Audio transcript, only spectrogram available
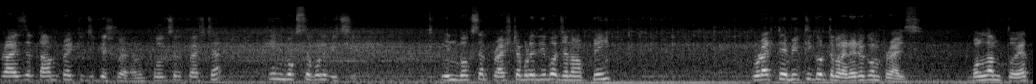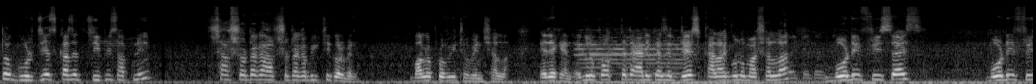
প্রাইসের দামটা একটু জিজ্ঞেস করেন। আমি হোলসেল প্রাইসটা ইনবক্সে বলে দিচ্ছি। ইনবক্সে প্রাইসটা বলে দিব যেন আপনি প্রোডাক্টে বিক্রি করতে পারেন এরকম প্রাইস বললাম তো এত গর্জিয়াস কাজের থ্রি পিস আপনি সাতশো টাকা আটশো টাকা বিক্রি করবেন। ভালো প্রফিট হবে ইনশাল্লাহ এই দেখেন এগুলো প্রত্যেকটা আরি কাজের ড্রেস কালারগুলো মাসাল্লাহ body free size body free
